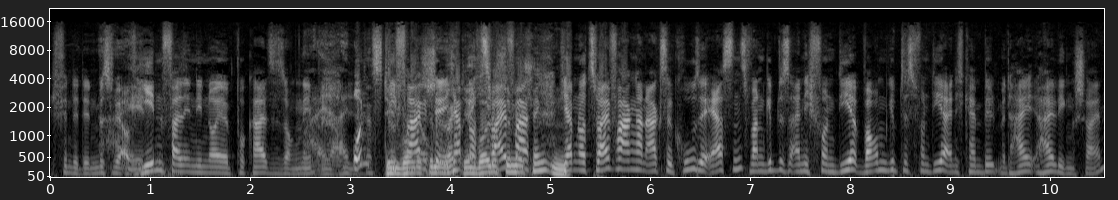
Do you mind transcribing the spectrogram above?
Ich finde, den müssen wir nein. auf jeden Fall in die neue Pokalsaison nehmen. Nein, nein, und die Frage stellen, ich habe noch, zwei Fragen, ich hab noch zwei Fragen an Axel Kruse. Erstens, wann gibt es eigentlich von dir, warum gibt es von dir eigentlich kein Bild mit Heiligenschein?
